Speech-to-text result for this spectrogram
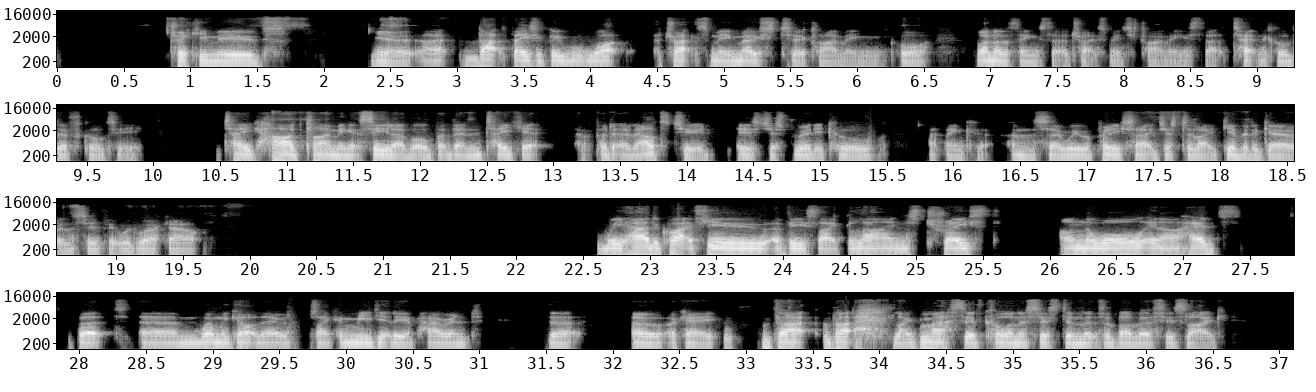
tricky moves. You know uh, that's basically what attracts me most to climbing or one of the things that attracts me to climbing is that technical difficulty. Take hard climbing at sea level but then take it put it at altitude is just really cool i think. And so we were pretty psyched just to like give it a go and see if it would work out. We had quite a few of these like lines traced on the wall in our heads but um, when we got there it was like immediately apparent that oh okay that that like massive corner system that's above us is like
